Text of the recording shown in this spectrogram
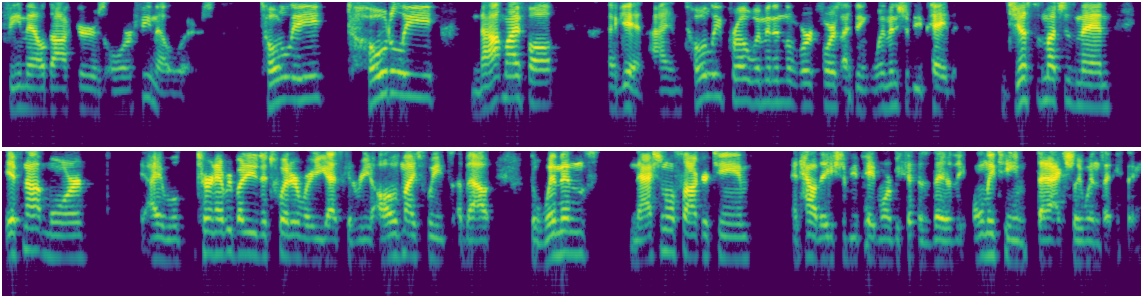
female doctors or female lawyers. Totally totally not my fault again, I am totally pro women in the workforce. I think women should be paid just as much as men, if not more. I will turn everybody to Twitter where you guys can read all of my tweets about the women's national soccer team and how they should be paid more because they're the only team that actually wins anything.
